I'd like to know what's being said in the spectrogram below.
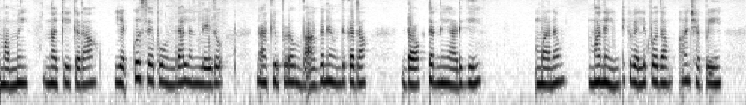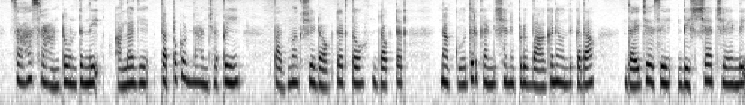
మమ్మీ నాకు ఇక్కడ ఎక్కువసేపు ఉండాలని లేదు. నాకు ఇప్పుడు బాగానే ఉంది కదా. డాక్టర్ని అడిగి మనం మన ఇంటికి వెళ్ళిపోదాం అని చెప్పి సహస్ర అంటూ ఉంటుంది. అలాగే తప్పకుండా అని చెప్పి పద్మాక్షి డాక్టర్తో డాక్టర్ నా కూతురు కండిషన్ ఇప్పుడు బాగానే ఉంది కదా. దయచేసి డిశ్చార్జ్ చేయండి.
